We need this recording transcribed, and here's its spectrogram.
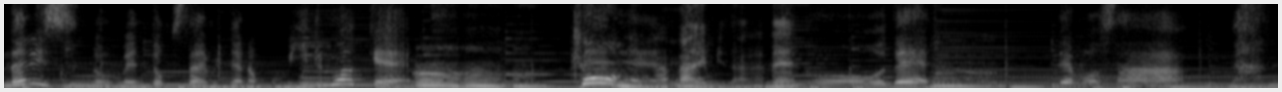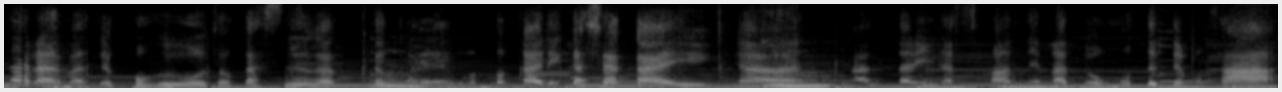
何すんのめんどくさいみたいな子もいるわけ。うんうんうん。興味がないみたいなね。そうで、うんでもさなんならまず国語とか数学とうん。か英語とか理科社会がうん。あったりなつまんねえなって思っててもさ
